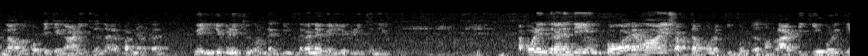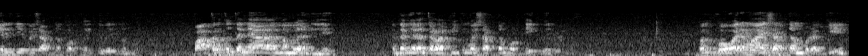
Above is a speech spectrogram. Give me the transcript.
എന്നാ ഒന്ന് പൊട്ടിച്ച് കാണിക്കുക എന്നെല്ലാം പറഞ്ഞിട്ട് വെല്ലുവിളിച്ചുകൊണ്ട് ഇന്ദ്രനെ വെല്ലുവിളിച്ച് നിൽക്കും. അപ്പോൾ ഇന്ദ്രൻ എന്ത് ചെയ്യും? ഘോരമായ ശബ്ദം മുഴക്കിക്കൊണ്ട് നമ്മൾ അടിക്കുകയും പൊളിക്കുകയെല്ലാം ചെയ്യുമ്പോൾ ശബ്ദം പുറത്തേക്ക് വരുന്നുണ്ട്. പാത്രത്തിൽ തന്നെ നമ്മൾ കണ്ടില്ലേ? എന്തെങ്കിലും തിളപ്പിക്കുമ്പോൾ ശബ്ദം പുറത്തേക്ക് വരുമല്ലോ. അപ്പം ഘോരമായ ശബ്ദം മുഴക്കി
